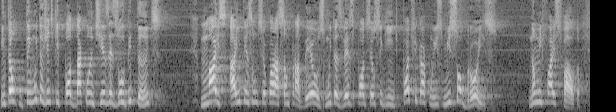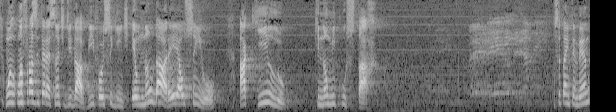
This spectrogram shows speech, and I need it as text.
Então, tem muita gente que pode dar quantias exorbitantes. Mas a intenção do seu coração para Deus muitas vezes pode ser o seguinte: pode ficar com isso, me sobrou isso, não me faz falta. Uma, uma frase interessante de Davi foi o seguinte: Eu não darei ao Senhor aquilo que não me custar. Você está entendendo?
